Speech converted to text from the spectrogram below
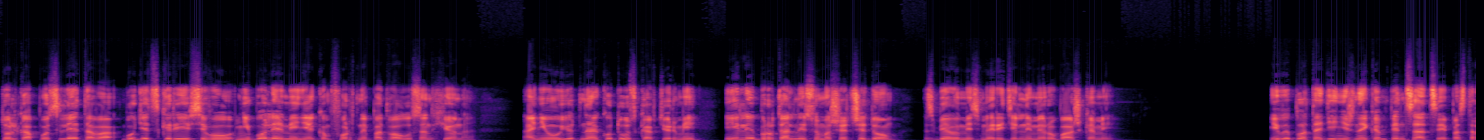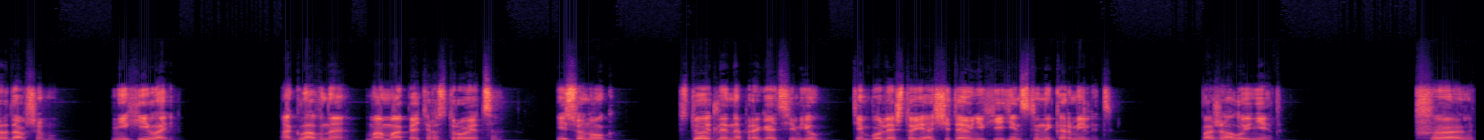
Только после этого будет, скорее всего, не более-менее комфортный подвал у Санхёна, а не уютная кутузка в тюрьме или брутальный сумасшедший дом с белыми смирительными рубашками. И выплата денежной компенсации пострадавшему. Нехилой. А главное, мама опять расстроится. И сунок. Стоит ли напрягать семью, тем более, что я считаю у них единственный кормилец? Пожалуй, нет. Пф,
